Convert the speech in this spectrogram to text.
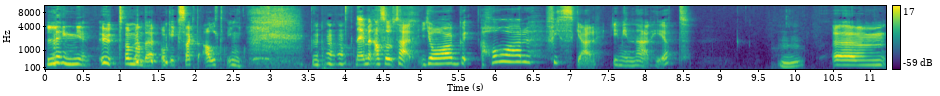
Länge. Uttömmande och exakt allting. Nej men alltså så här, jag har fiskar i min närhet. Ehm,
